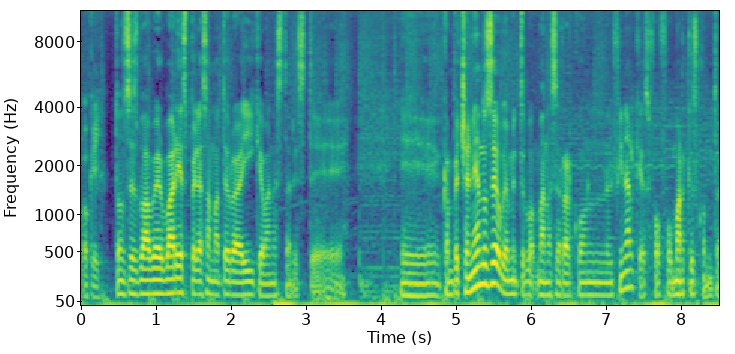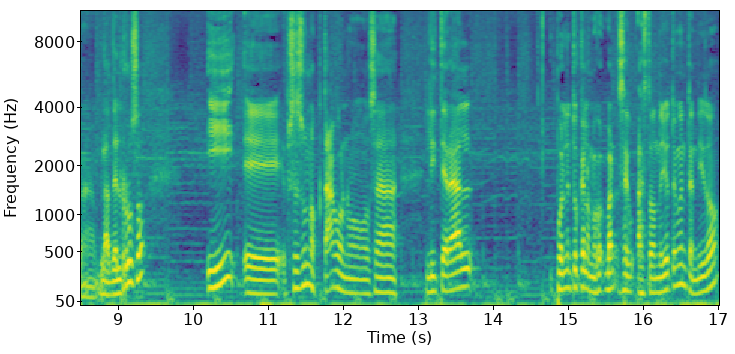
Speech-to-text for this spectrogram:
Ok. Entonces va a haber varias peleas amateur ahí que van a estar este eh, campechaneándose. Obviamente va- van a cerrar con el final, que es Fofo Márquez contra Vlad del Ruso. Y eh, pues es un octágono, o sea, literal. Ponle tú que a lo mejor, van- hasta donde yo tengo entendido,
